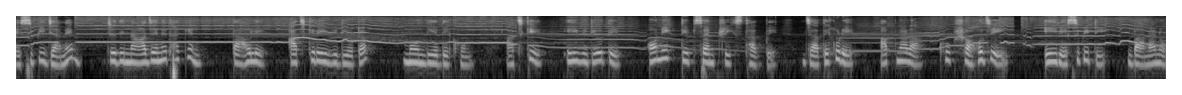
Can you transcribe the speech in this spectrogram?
রেসিপি জানেন? যদি না জেনে থাকেন, তাহলে আজকের এই ভিডিওটা মন দিয়ে দেখুন। আজকে এই ভিডিওতে অনেক টিপস অ্যান্ড ট্রিক্স থাকবে, যাতে করে আপনারা খুব সহজেই এই রেসিপিটি বানানো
